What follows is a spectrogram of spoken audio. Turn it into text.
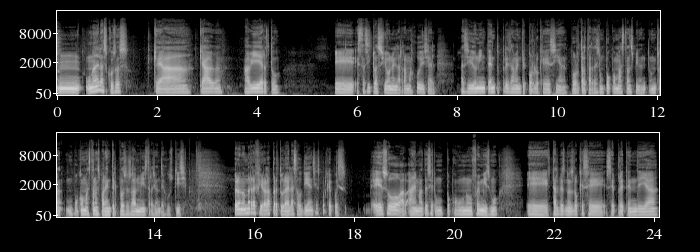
Mm, una de las cosas que ha, que ha abierto eh, esta situación en la rama judicial ha sido un intento precisamente por lo que decían, por tratar de ser un poco más, un, poco más transparente el proceso de administración de justicia. Pero no me refiero a la apertura de las audiencias porque pues eso, además de ser un poco un eufemismo, eh, tal vez no es lo que se, se pretendía,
